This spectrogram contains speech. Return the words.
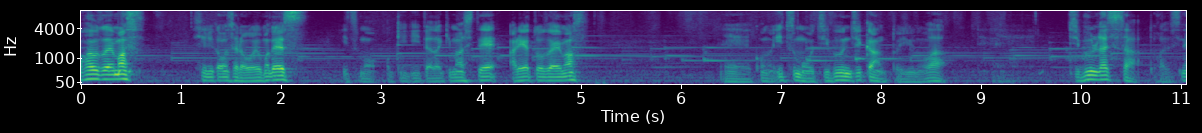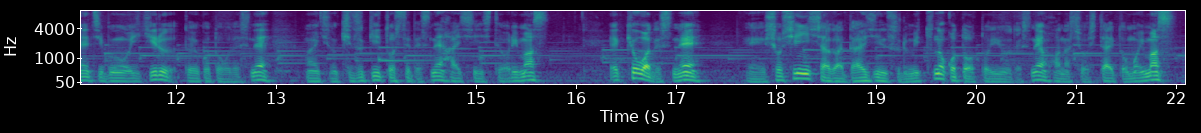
おはようございます。心理カウンセラー大山です。いつもお聞きいただきましてありがとうございます、えー、このいつも自分時間というのは、えー、自分らしさとかですね自分を生きるということをですね毎日の気づきとしてですね配信しております、えー、今日はですね、え初心者が大事にする3つのことというですねお話をしたいと思います。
